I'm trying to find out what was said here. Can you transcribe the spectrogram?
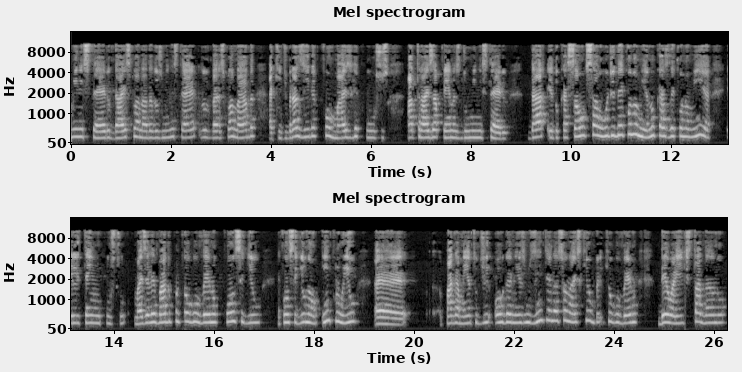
Ministério da Esplanada dos Ministérios, da Esplanada aqui de Brasília, com mais recursos, atrás apenas do Ministério da Educação, Saúde e da Economia. No caso da Economia, ele tem um custo mais elevado porque o governo conseguiu, conseguiu não, incluiu é, pagamento de organismos internacionais que o, que o governo deu aí, está dando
